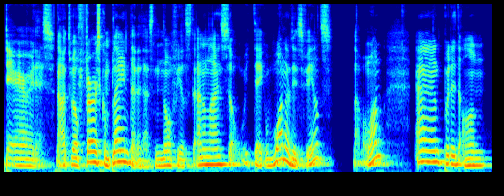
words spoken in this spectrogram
there it is. Now it will first complain that it has no fields to analyze. So we take one of these fields, level one, and put it on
